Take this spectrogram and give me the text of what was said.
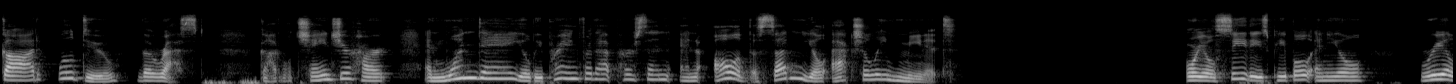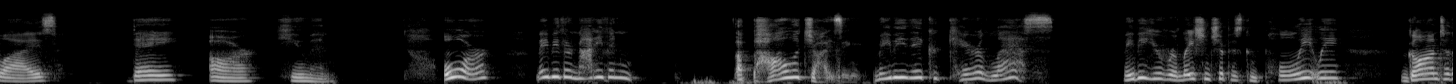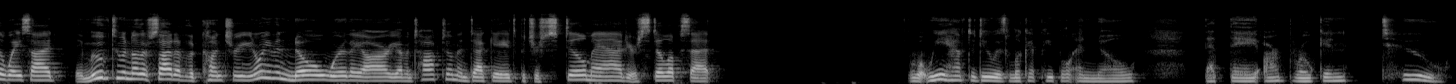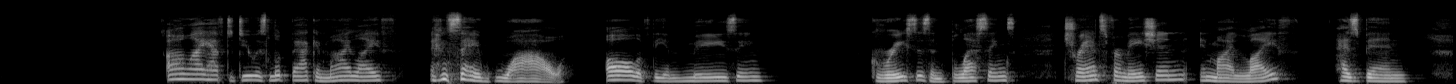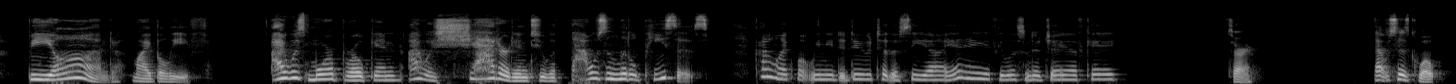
God will do the rest. God will change your heart, and one day you'll be praying for that person, and all of the sudden you'll actually mean it. Or you'll see these people and you'll realize they are human. Or maybe they're not even apologizing. Maybe they could care less. Maybe your relationship has completely gone to the wayside. They moved to another side of the country. You don't even know where they are. You haven't talked to them in decades, but you're still mad. You're still upset. What we have to do is look at people and know that they are broken too. All I have to do is look back in my life and say, wow, all of the amazing graces and blessings, transformation in my life has been beyond my belief. I was more broken. I was shattered into a thousand little pieces. Kind of like what we need to do to the CIA if you listen to JFK. Sorry. That was his quote.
